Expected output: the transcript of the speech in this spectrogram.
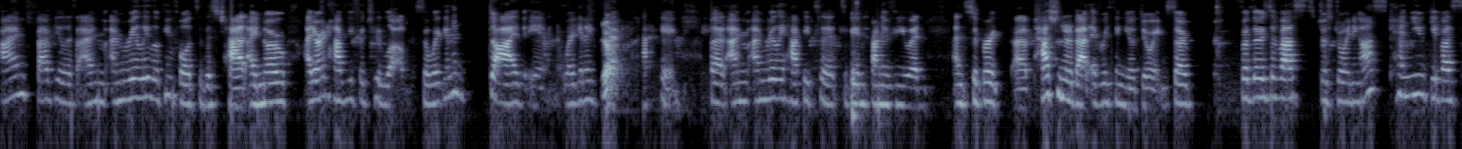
I'm fabulous. I'm I'm really looking forward to this chat. I know I don't have you for too long, so we're gonna dive in. We're gonna get yep. hacking. But I'm I'm really happy to to be in front of you and and super uh, passionate about everything you're doing. So for those of us just joining us, can you give us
